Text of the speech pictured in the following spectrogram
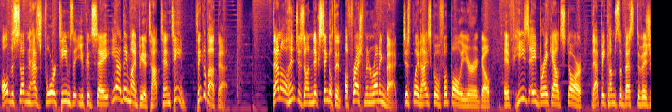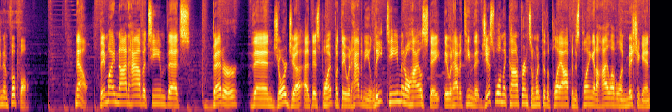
all of a sudden has four teams that you could say, yeah, they might be a top 10 team. Think about that. That all hinges on Nick Singleton, a freshman running back, just played high school football a year ago. If he's a breakout star, that becomes the best division in football. Now, they might not have a team that's better than Georgia at this point, but they would have an elite team in Ohio State. They would have a team that just won the conference and went to the playoff and is playing at a high level in Michigan.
